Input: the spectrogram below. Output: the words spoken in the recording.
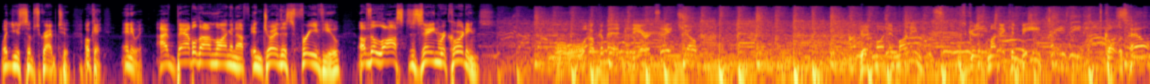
what you subscribe to. Okay. Anyway, I've babbled on long enough. Enjoy this free view of the Lost Zane recordings. Welcome in to the Eric Zane Show. Good morning, morning. As good as Monday can be. It's cold as hell.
